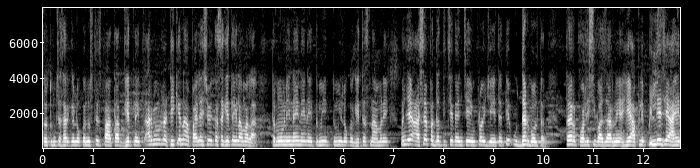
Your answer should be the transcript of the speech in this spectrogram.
तर तुमच्यासारखे लोक नुसतेच पाहतात घेत नाहीत. अरे मी म्हटलं ठीक आहे ना पाहिल्याशिवाय कसं घेता येईल आम्हाला? तर मग म्हणे नाही नाही नाही तुम्ही तुम्ही लोक घेतच ना म्हणे. म्हणजे अशा पद्धतीचे त्यांचे एम्प्लॉई जे आहेत ते उद्धट बोलतात. तर पॉलिसी बाजारने हे आपले पिल्ले जे आहेत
